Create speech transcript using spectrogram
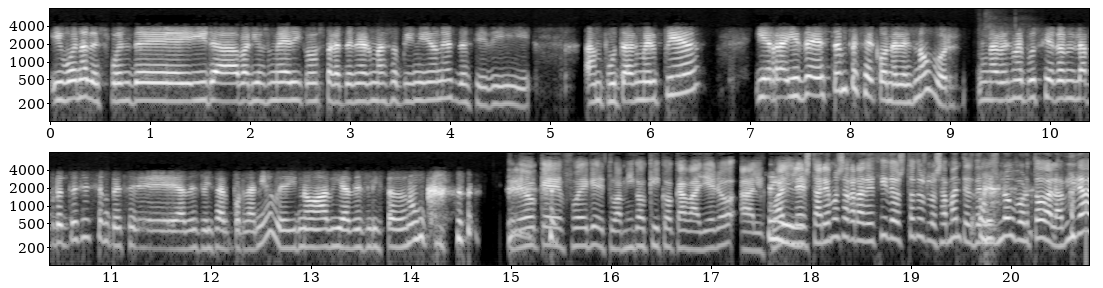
Y bueno, después de ir a varios médicos para tener más opiniones, decidí amputarme el pie y a raíz de esto empecé con el snowboard. Una vez me pusieron la prótesis empecé a deslizar por la nieve y no había deslizado nunca. Creo que fue que tu amigo Kiko Caballero, al cual Sí. le estaremos agradecidos todos los amantes del snowboard toda la vida,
